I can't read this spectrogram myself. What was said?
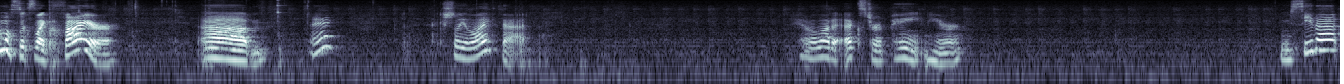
Almost looks like fire. Um, I actually like that. I have a lot of extra paint here. Can you see that?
